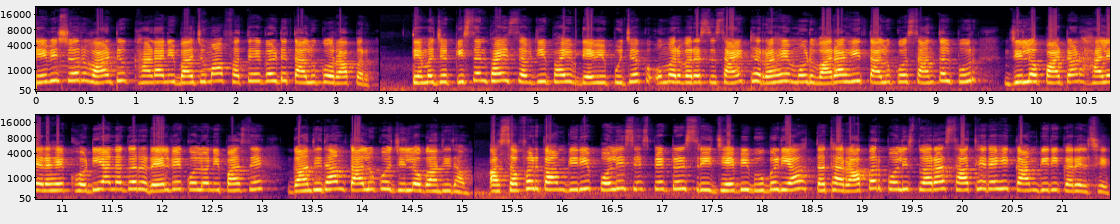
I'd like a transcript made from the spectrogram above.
દેવીસર વાંઢ ખાણાની બાજુમાં ફતેહગઢ તાલુકો રાપર. તેમજ કિશનભાઈ સવજીભાઈ દેવી પૂજક ઉંમર વર્ષ સાઠ રહે મૂળ વારાહી તાલુકો સાંતલપુર જિલ્લો પાટણ. હાલે રહે ખોડિયાનગર રેલવે કોલોની પાસે ગાંધીધામ તાલુકો જિલ્લો ગાંધીધામ. આ સફળ કામગીરી police inspector Shri J B Bubadiya તથા રાપર પોલીસ દ્વારા સાથે રહી કામગીરી કરેલ છે.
